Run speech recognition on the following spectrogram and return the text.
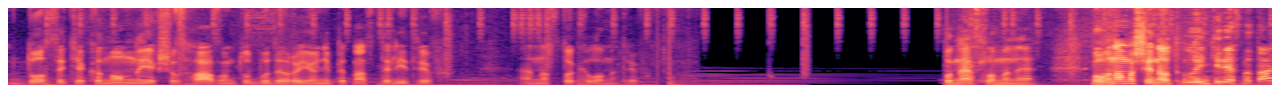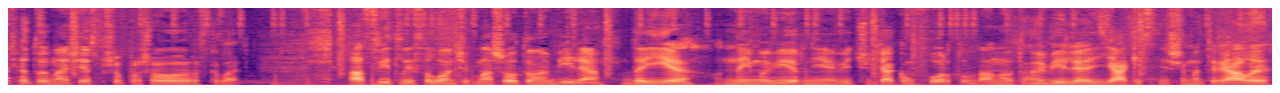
досить економний, якщо з газом тут буде в районі 15 літрів е, на 100 кілометрів. Понесло мене. Бо вона машина, от коли інтересна тачка, то знаєш, є про що розказати. А світлий салончик нашого автомобіля дає неймовірні відчуття комфорту в даного автомобіля, якісніші матеріали,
